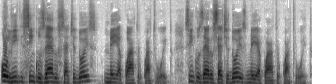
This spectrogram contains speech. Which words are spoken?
ou ligue 5072 6448. 5072 6448.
